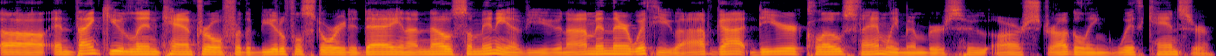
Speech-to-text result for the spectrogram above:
uh, and thank you, Lynn Cantrell, for the beautiful story today. And I know so many of you, and I'm in there with you. I've got dear, close family members who are struggling with cancer.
